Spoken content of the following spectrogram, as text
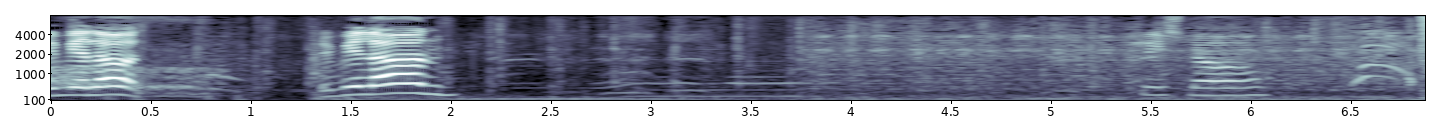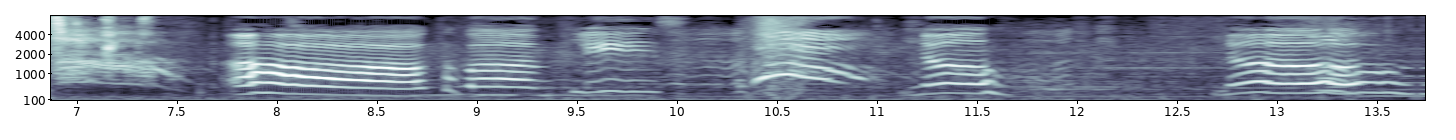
leave me alone. Leave me alone. Please no. Oh, come on, please. No. No.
